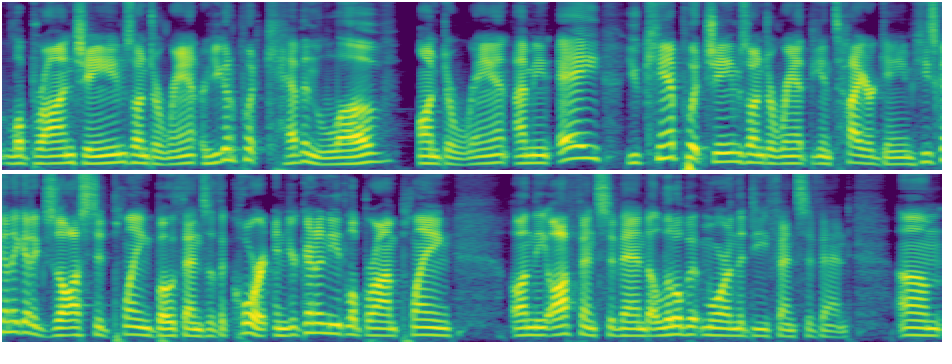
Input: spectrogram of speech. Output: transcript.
LeBron James on Durant? Are you going to put Kevin Love on Durant. I mean, A, you can't put James on Durant the entire game. He's going to get exhausted playing both ends of the court, and you're going to need LeBron playing on the offensive end a little bit more on the defensive end. Um,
